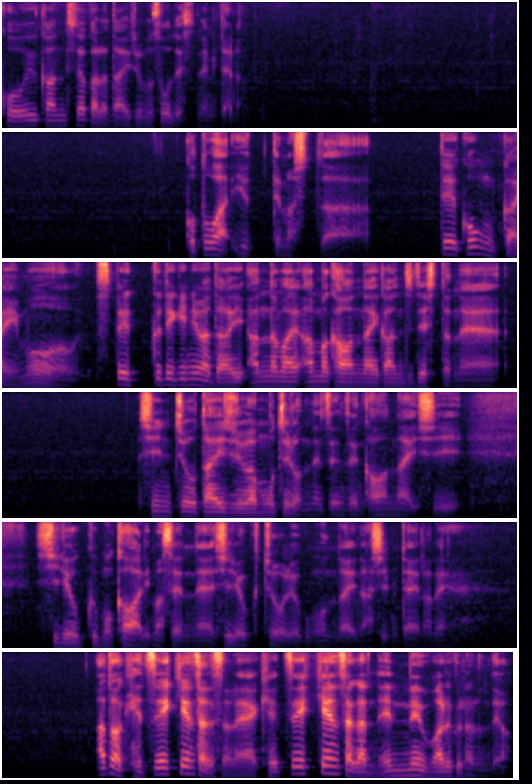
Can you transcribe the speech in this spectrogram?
こういう感じだから大丈夫そうですねみたいな。ことは言ってました。で今回もスペック的には大あんなあんま変わんない感じでしたね。身長体重はもちろんね全然変わんないし視力も変わりませんね。視力聴力問題なしみたいなね。あとは血液検査ですよね。血液検査が年々悪くなるんだよ。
